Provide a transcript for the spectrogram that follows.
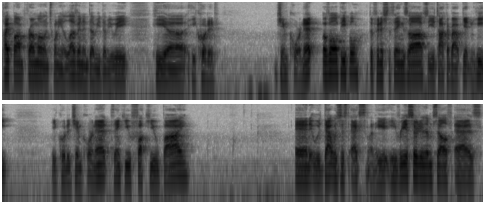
Pipe Bomb promo in 2011 in WWE. He uh, he quoted Jim Cornette of all people to finish the things off. So you talk about getting heat. He quoted Jim Cornette. Thank you, fuck you, bye. And it was that was just excellent. He he reasserted himself as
